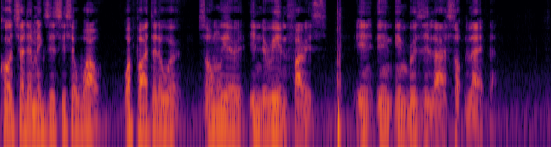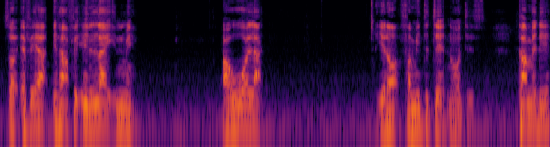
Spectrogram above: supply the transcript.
culture them exists, you say, wow, what part of the world? Somewhere in the rainforest in, in, in Brazil or something like that. So if it, it have to enlighten me a whole lot, you know, for me to take notice. Comedy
